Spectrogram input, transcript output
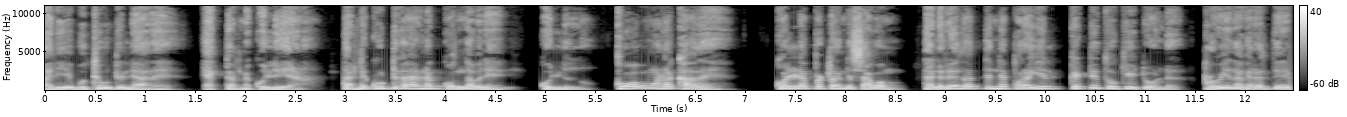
വലിയ ബുദ്ധിമുട്ടില്ലാതെ ഹെക്ടറിനെ കൊല്ലുകയാണ്. തന്റെ കൂട്ടുകാരനെ കൊന്നവനെ കൊല്ലുന്നു. കോപമടക്കാതെ കൊല്ലപ്പെട്ടവന്റെ ശവം തന്റെ രഥത്തിന്റെ പുറകിൽ കെട്ടിത്തൂക്കിയിട്ടുകൊണ്ട് ട്രോയ് നഗരത്തിന്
